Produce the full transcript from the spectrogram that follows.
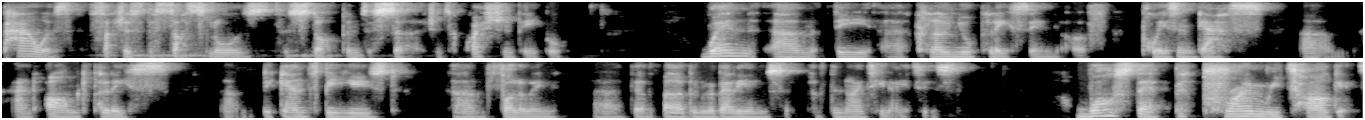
powers, such as the sus laws to stop and to search and to question people, when um, the uh, colonial policing of poison gas um, and armed police um, began to be used um, following uh, the urban rebellions of the 1980s. Whilst their primary target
